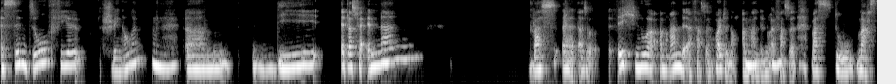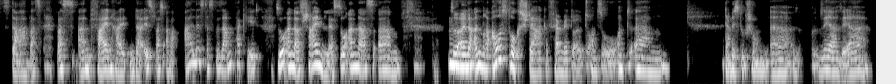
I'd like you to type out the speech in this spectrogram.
es sind so viel Schwingungen, mhm. ähm, die etwas verändern, was äh, also ich nur am Rande erfasse, heute noch am mhm. Rande nur mhm. erfasse, was du machst da, was, was an Feinheiten da ist, was aber alles das Gesamtpaket so anders scheinen lässt, so anders, ähm, so mhm. eine andere Ausdrucksstärke vermittelt und so. Und ähm, da bist du schon äh, sehr, sehr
